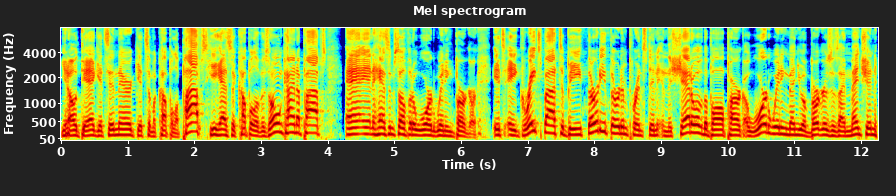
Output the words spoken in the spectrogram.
You know, dad gets in there, gets him a couple of pops. He has a couple of his own kind of pops and has himself an award winning burger. It's a great spot to be, 33rd in Princeton, in the shadow of the ballpark. Award winning menu of burgers, as I mentioned,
